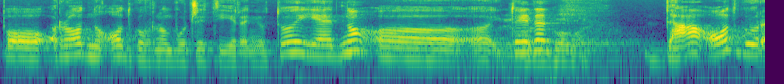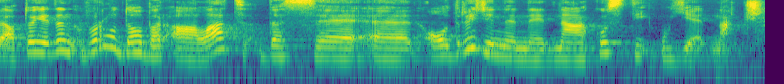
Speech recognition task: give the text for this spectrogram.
po rodno odgovornom budžetiranju. To je jedno, to je jedan, Da, odgovor, a to je jedan vrlo dobar alat da se e, određene nejednakosti ujednače.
